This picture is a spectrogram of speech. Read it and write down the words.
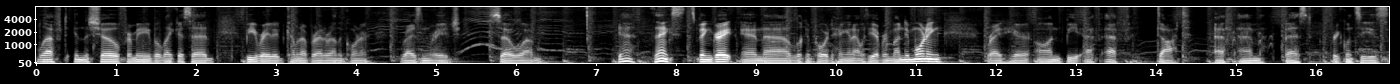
left in the show for me. But like I said, B rated coming up right around the corner. Rise and Rage. So, um, yeah, thanks. It's been great. And uh, looking forward to hanging out with you every Monday morning right here on BFF.FM. Best frequencies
